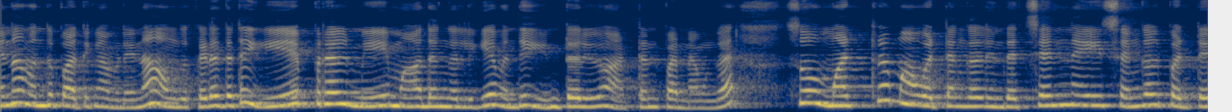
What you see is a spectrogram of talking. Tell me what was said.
ஏன்னா வந்து பார்த்திங்க அப்படின்னா அவங்க கிட்டத்தட்ட ஏப்ரல் மே மாதங்கள்லேயே வந்து இன்டர்வியூ அட்டன் பண்ணவங்க. ஸோ மற்ற மாவட்டங்கள் இந்த சென்னை செங்கல்பட்டு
